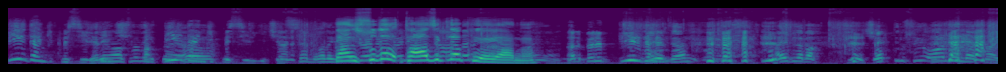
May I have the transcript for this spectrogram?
birden gitmesi ilginç. Yerin altına da Bak gitmiyor birden ya. gitmesi ilginç. Yani Gitse bu kadar Yani su da sağdan akıyor yani. Aynen. hani böyle birden. Birden. Hayır bir de bak. Çektim suyu oradan da aşağı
